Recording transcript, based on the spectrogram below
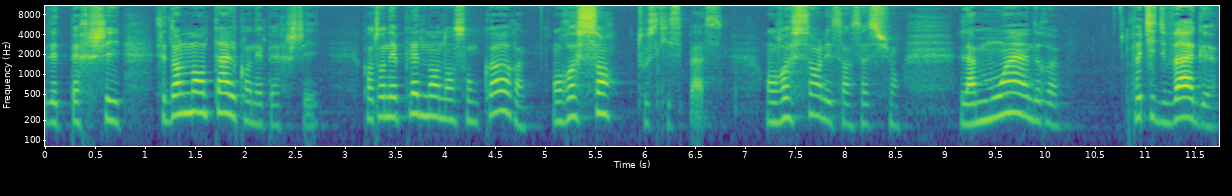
vous êtes perché. C'est dans le mental qu'on est perché. Quand on est pleinement dans son corps, on ressent tout ce qui se passe. On ressent les sensations. La moindre petite vague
